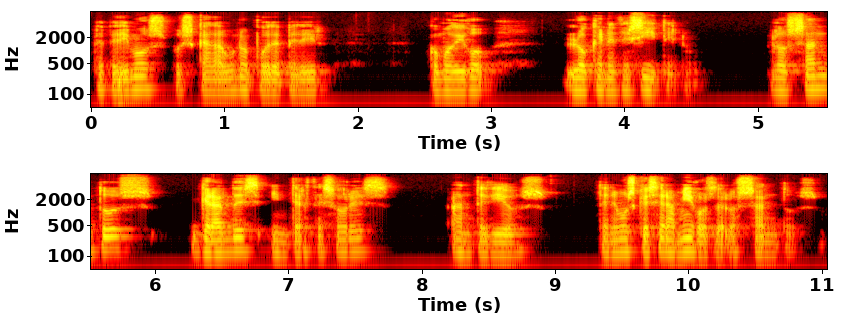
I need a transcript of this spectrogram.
Te pedimos, pues cada uno puede pedir, como digo, lo que necesite. ¿no? Los santos, grandes intercesores ante Dios. Tenemos que ser amigos de los santos.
